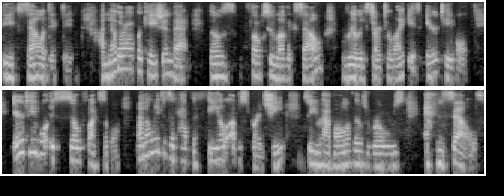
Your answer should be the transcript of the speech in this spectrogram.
the Excel addicted. Another application that those folks who love Excel really start to like is Airtable. Airtable is so flexible. Not only does it have the feel of a spreadsheet, so you have all of those rows and cells,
